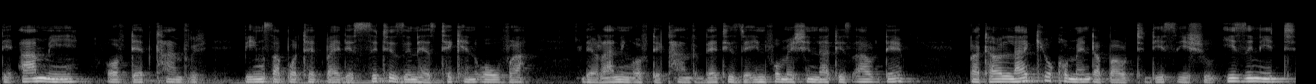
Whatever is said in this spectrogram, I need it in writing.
the army of that country being supported by the citizen has taken over the running of the country. That is the information that is out there. But I would like your comment about this issue. Isn't it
